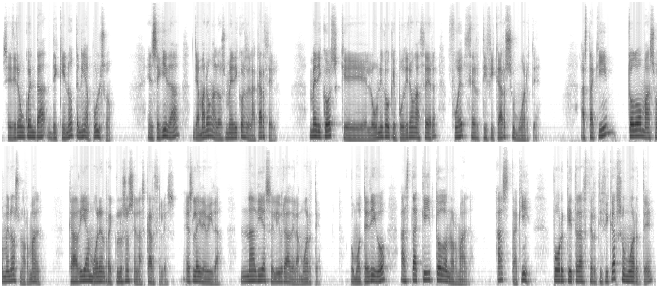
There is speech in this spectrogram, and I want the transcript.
se dieron cuenta de que no tenía pulso. Enseguida llamaron a los médicos de la cárcel, médicos que lo único que pudieron hacer fue certificar su muerte. Hasta aquí todo más o menos normal. Cada día mueren reclusos en las cárceles. Es ley de vida. Nadie se libra de la muerte. Como te digo, hasta aquí todo normal. Hasta aquí. Porque tras certificar su muerte,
